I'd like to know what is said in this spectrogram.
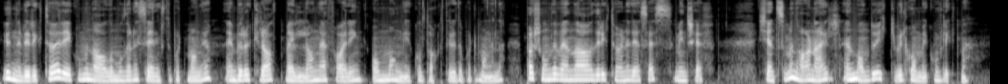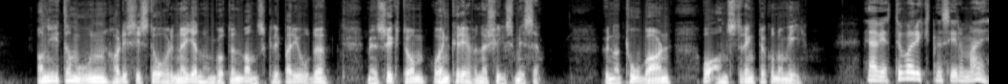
Underdirektør i Kommunal- og moderniseringsdepartementet, en byråkrat med lang erfaring og mange kontakter i departementene, personlig venn av direktøren i DSS, min sjef. Kjent som en hard negl, en mann du ikke vil komme i konflikt med. Anita Moen har de siste årene gjennomgått en vanskelig periode, med sykdom og en krevende skilsmisse. Hun har to barn og anstrengt økonomi. Jeg vet jo hva ryktene sier om meg,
